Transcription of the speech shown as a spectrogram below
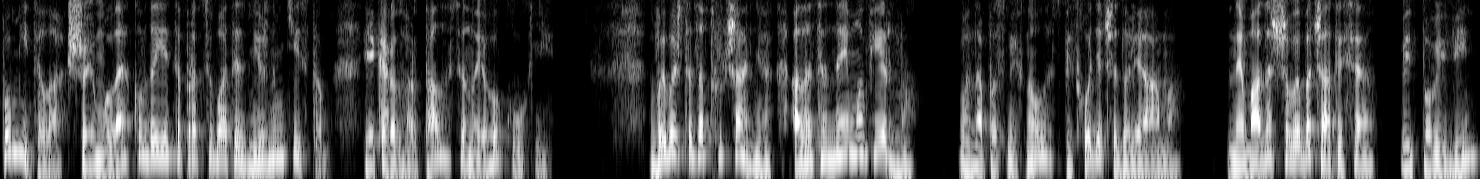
помітила, що йому легко вдається працювати з ніжним тістом, яке розгорталося на його кухні. Вибачте за втручання, але це неймовірно. Вона посміхнулась, підходячи до Ліама. Нема за що вибачатися, відповів він,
